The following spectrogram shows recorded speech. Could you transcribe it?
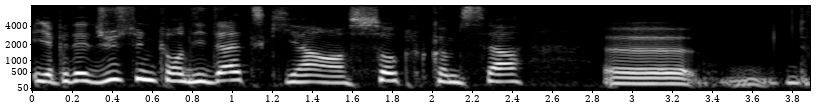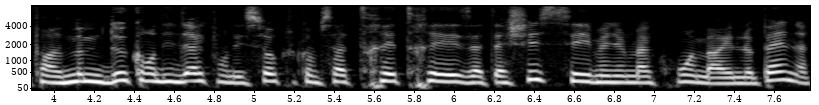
il y a peut-être juste une candidate qui a un socle comme ça enfin même deux candidats qui ont des socles comme ça très très attachés, c'est Emmanuel Macron et Marine Le Pen.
